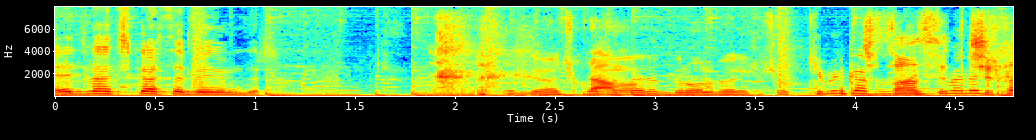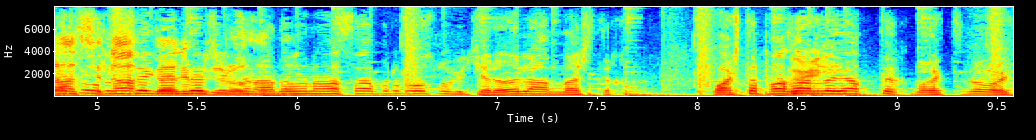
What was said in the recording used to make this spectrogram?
Eldiven çıkarsa benimdir. Çıkmasın Tamam. benim bir oğlum böyle bir şey. yok. Kimin Çıkan- kime ne çıkarsa onu bize göndereceksin. Adamın asabını bozma bir kere öyle anlaştık. Başta pazarlığı yaptık. Bak tipe bak.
